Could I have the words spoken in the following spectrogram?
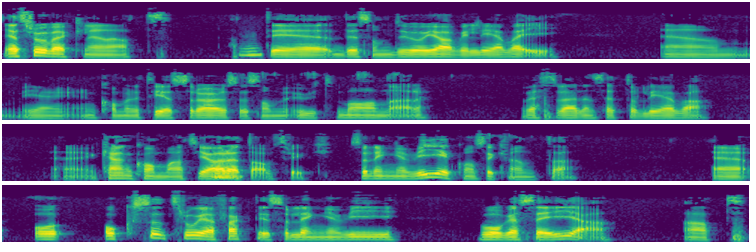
jag tror verkligen att, att mm. det, det som du och jag vill leva i eh, i en, en kommunitetsrörelse som utmanar västvärldens sätt att leva kan komma att göra mm. ett avtryck. Så länge vi är konsekventa Eh, och också tror jag faktiskt så länge vi vågar säga att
